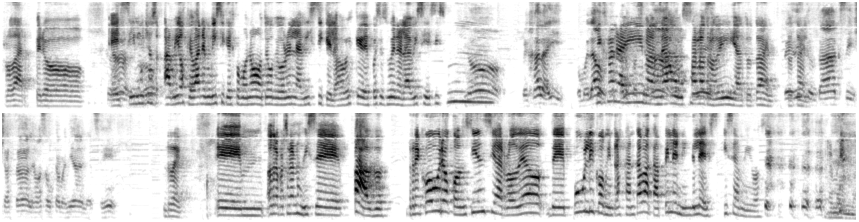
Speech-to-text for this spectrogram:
rodar, pero eh, sí, ¿no? muchos amigos que van en bici que es como, no, tengo que volver en la bici, que los ves que después se suben a la bici y decís, mmm, No, dejala ahí, como el auto. déjala no ahí, mandá a buscarla sí. otro día, total, total. un taxi y ya está, la vas a buscar mañana, sí. Re. Eh, otra persona nos dice, pub, recobro conciencia rodeado de público mientras cantaba a capela en inglés. Hice amigos. Tremendo.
